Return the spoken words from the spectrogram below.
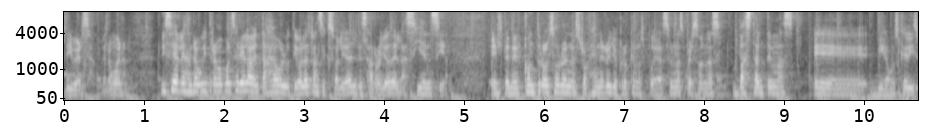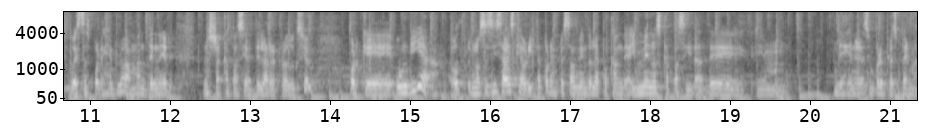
diversa. Pero bueno, dice Alejandra Huitrago, ¿cuál sería la ventaja evolutiva de la transexualidad del desarrollo de la ciencia? El tener control sobre nuestro género, yo creo que nos puede hacer unas personas bastante más, eh, digamos que dispuestas, por ejemplo, a mantener nuestra capacidad de la reproducción, porque un día, no sé si sabes que ahorita, por ejemplo, estamos viendo la época donde hay menos capacidad de Em, de generación, por ejemplo, esperma.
